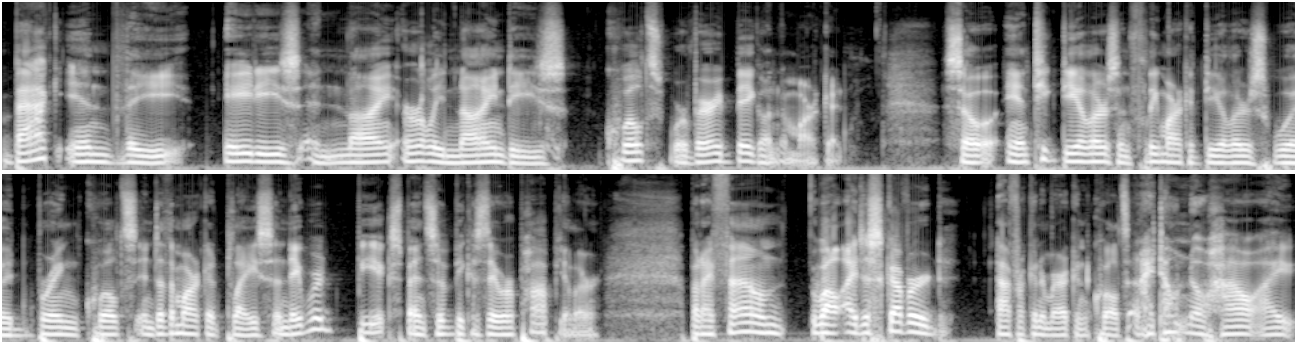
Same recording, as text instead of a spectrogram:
back in the 80s and ni- early 90s quilts were very big on the market. So antique dealers and flea market dealers would bring quilts into the marketplace and they would be expensive because they were popular. But I found, well, I discovered African American quilts and I don't know how I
